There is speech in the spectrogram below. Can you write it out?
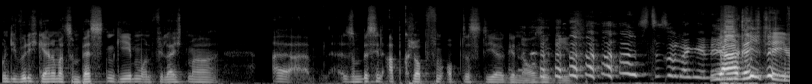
und die würde ich gerne mal zum Besten geben und vielleicht mal äh, so ein bisschen abklopfen, ob das dir genauso geht. Ist das unangenehm? ja, richtig.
